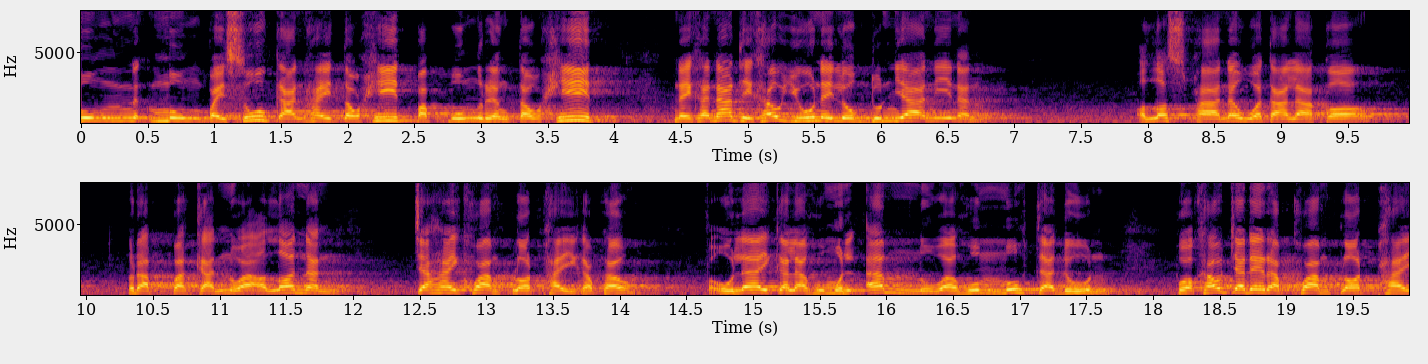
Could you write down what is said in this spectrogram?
มุงมุงไปสู้การให้เตาฮีดปรับปรุงเรื่องเตาฮีดในขณะที่เขาอยู่ในโลกดุนยานี้นั้นอัลลอฮฺสุภาณวตาลาก็รับประกันว่าอัลลอฮ์นั้น จะให้ความปลอดภัยกับเขาฟาอุไลกะลาฮุมุลอัมนุวะฮุมมุฮตะดูนพวกเขาจะได้รับความปลอดภัย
